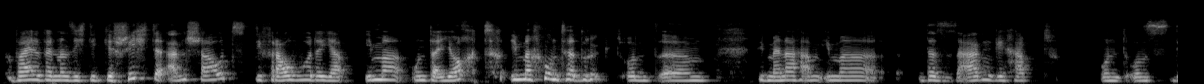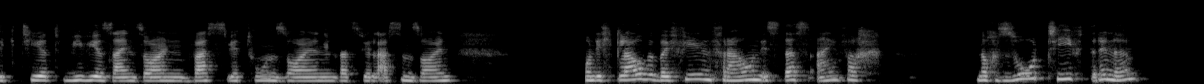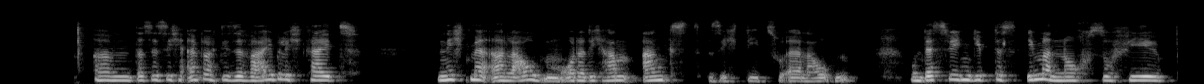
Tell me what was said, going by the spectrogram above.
Weil wenn man sich die Geschichte anschaut, die Frau wurde ja immer unterjocht, immer unterdrückt und ähm, die Männer haben immer das Sagen gehabt und uns diktiert, wie wir sein sollen, was wir tun sollen, was wir lassen sollen. Und ich glaube, bei vielen Frauen ist das einfach noch so tief drinne, ähm, dass sie sich einfach diese Weiblichkeit nicht mehr erlauben oder die haben Angst, sich die zu erlauben. Und deswegen gibt es immer noch so viel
